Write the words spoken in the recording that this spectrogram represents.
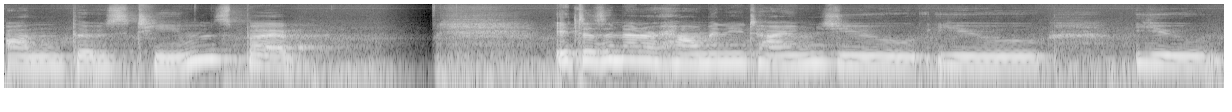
on those teams, but it doesn't matter how many times you you you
